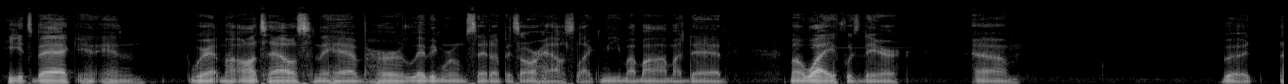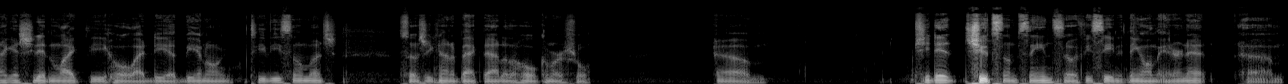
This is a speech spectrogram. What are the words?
He gets back, and, and we're at my aunt's house, and they have her living room set up as our house, like me, my mom, my dad, my wife was there. Um, but I guess she didn't like the whole idea of being on TV so much, so she kind of backed out of the whole commercial. Um, she did shoot some scenes, so if you see anything on the internet, um,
